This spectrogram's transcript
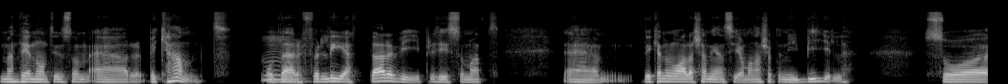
men det är någonting som är bekant. Mm. Och därför letar vi, precis som att eh, det kan nog alla känna igen sig om man har köpt en ny bil. Så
